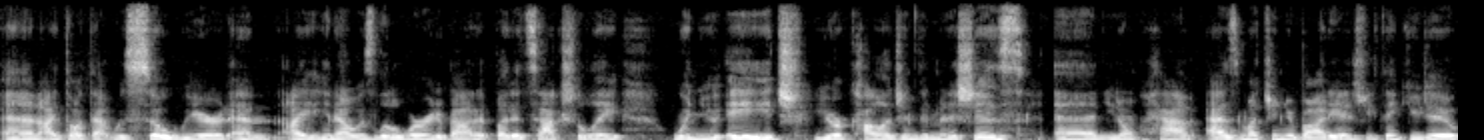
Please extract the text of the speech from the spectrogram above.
And I thought that was so weird. And I, you know, was a little worried about it, but it's actually when you age, your collagen diminishes and you don't have as much in your body as you think you do.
